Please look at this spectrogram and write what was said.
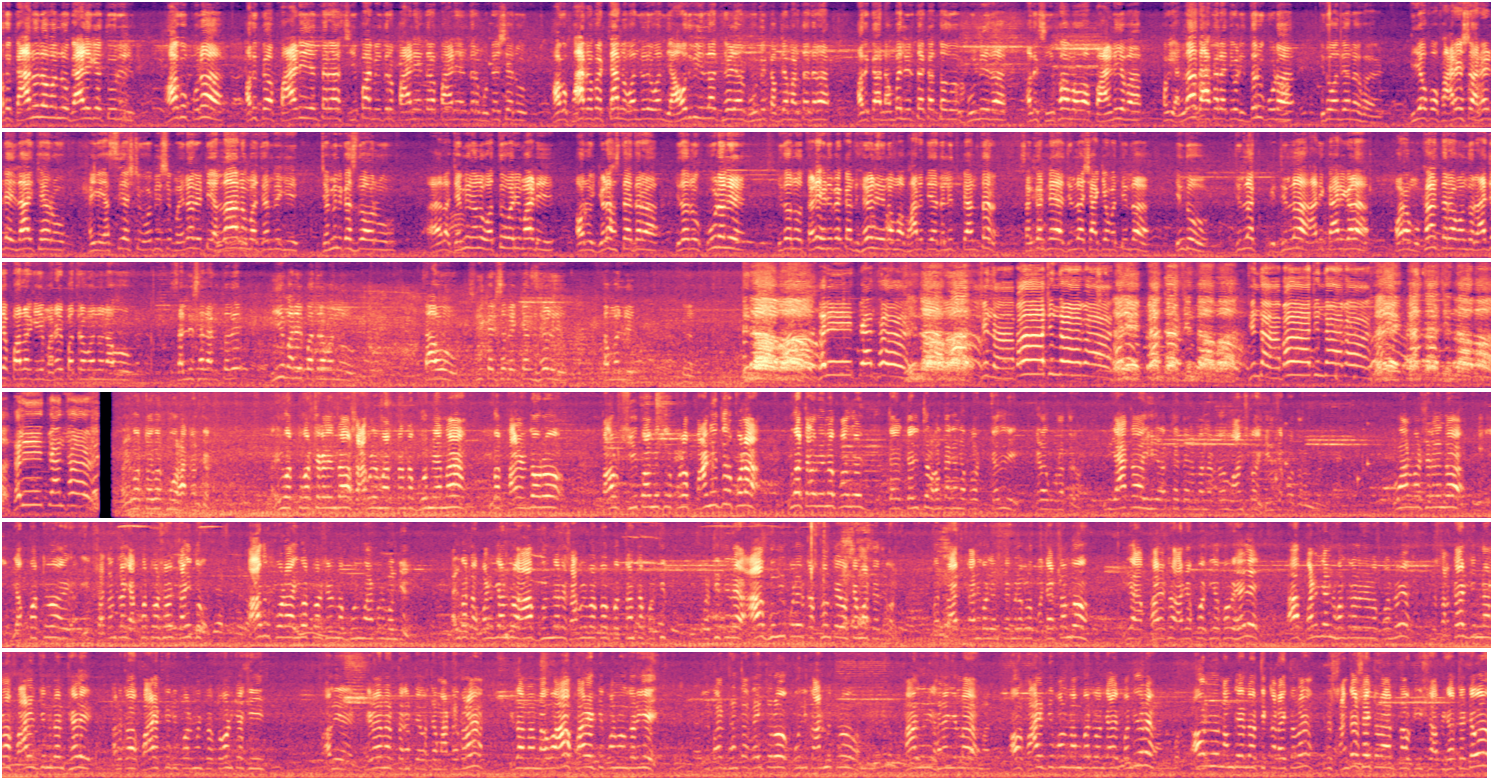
ಅದು ಕಾನೂನವನ್ನು ಗಾಳಿಗೆ ತೂರಿ ಹಾಗೂ ಪುನಃ ಅದಕ್ಕೆ ಪಾಣಿ ಅಂತಾರೆ ಸೀಪಾಮಿ ಇದ್ರು ಪಾಣಿ ಅಂತಾರೆ ಪಾಣಿ ಅಂತಾರೆ ಮುಟೇಶರು ಹಾಗೂ ಫಾರ್ ನಂಬರ್ ಟೆನ್ ಒಂದಿದ್ರೆ ಒಂದು ಯಾವ್ದು ಬಿ ಇಲ್ಲ ಅಂತ ಹೇಳಿ ಅವ್ರು ಭೂಮಿ ಕಬ್ಜೆ ಮಾಡ್ತಾ ಇದಾರೆ. ಅದಕ್ಕೆ ನಂಬಲ್ಲಿ ಇರ್ತಕ್ಕಂಥದ್ದು ಭೂಮಿ ಇದೆ. ಅದಕ್ಕೆ ಸೀಫಾಮ್ ಅವ, ಪಾಣಿ ಅವ, ಅವು ಎಲ್ಲ ದಾಖಲಾತಿಗಳು ಇದ್ದರೂ ಕೂಡ ಇದು ಒಂದೇನು ಡಿ ಎಫ್ ಫಾರೆಸ್ಟ್ ಅರಣ್ಯ ಇಲಾಖೆಯವರು ಹಾಗೆ S C S T, O B C, minority ಎಲ್ಲ ನಮ್ಮ ಜನರಿಗೆ ಜಮೀನು ಕಸಿದು ಅವರು, ಎಲ್ಲ ಜಮೀನನ್ನು ಒತ್ತುವರಿ ಮಾಡಿ ಅವರು ಗಿಡ ಹಚ್ತಾ ಇದ್ದಾರೆ. ಇದನ್ನು ಕೂಡಲೇ ಇದನ್ನು ತಡೆ ಹಿಡಬೇಕಂತ ಹೇಳಿ ನಮ್ಮ ಭಾರತೀಯ ದಲಿತ ಪ್ಯಾಂಥರ್ ಸಂಘಟನೆಯ ಜಿಲ್ಲಾ ಶಾಖೆ ವತಿಯಿಂದ ಇಂದು ಜಿಲ್ಲಾ ಜಿಲ್ಲಾ ಅಧಿಕಾರಿಗಳ ಅವರ ಮುಖಾಂತರ ಒಂದು ರಾಜ್ಯಪಾಲರಿಗೆ ಈ ಮನವಿ ಪತ್ರವನ್ನು ನಾವು ಸಲ್ಲಿಸಲಾಗುತ್ತದೆ. ಈ ಮನವಿ ಪತ್ರವನ್ನು ತಾವು ಸ್ವೀಕರಿಸಬೇಕೆಂದು ಹೇಳಿ ತಮ್ಮಲ್ಲಿ ವಿನಂತಿ. ದಲಿತ್ ಪ್ಯಾಂಥರ್ ಜಿಂದಾಬಾದ್ ಜಿಂದಾಬಾದ್ ಜಿಂದಾಬಾದ್ ದಲಿತ್ ಪ್ಯಾಂಥರ್ ಜಿಂದಾಬಾದ್ ಜಿಂದಾಬಾದ್ ಜಿಂದಾಬಾದ್ ದಲಿತ್ ಪ್ಯಾಂಥರ್ ಜಿಂದಾಬಾದ್ ದಲಿತ್ ಪ್ಯಾಂಥರ್ ಐವತ್ತೈವತ್ತು ಮೂರು ಹಾಕಂತೇಳಿ ಐವತ್ತು ವರ್ಷಗಳಿಂದ ಸಾಗುವಳಿ ಮಾಡ್ತಂಥ ಭೂಮಿಯನ್ನು ಇವತ್ತು ಫಾರೆಸ್ಟ್ದವರು ತಾವು ಸೀಪಾಮ್ ಇದ್ರು ಕೂಡ ಪಾಣಿ ಇದ್ರು ಕೂಡ ಇವತ್ತು ಅವ್ರು ಏನಪ್ಪ ಅಂದ್ರೆ ದ- ದಲಿತರ ಹೊಲದಾಗ ಏನಪ್ಪ ಚದರಿ ಗಿಡ ಉಗ್ಲತ್ತಾರ ಇದು ಯಾಕೆ ಈ ಅತ್ಯಾಚಾರ ನಡೆದ ಮಾನಸಿಕವಾಗಿ ಹಿಂಸೆ ಕೊಡ್ತಾರೆ ನಮ್ಗೆ ಸುಮಾರು ವರ್ಷಗಳಿಂದ ಎಪ್ಪತ್ತು ಸ್ವತಂತ್ರ ಎಪ್ಪತ್ತು ವರ್ಷ ಕಳೀತು ಆದರೂ ಕೂಡ ಐವತ್ತು ವರ್ಷಗಳಿಂದ ಭೂಮಿ ಮಾಡ್ಕೊಂಡು ಬಂದಿವಿ. ಐವತ್ತು ಬಡ ಜನರು ಆ ಭೂಮಿ ಮೇಲೆ ಸಾಗುವಳಿ ಮಾಡ್ಕೊಂಡು ಬರ್ತಂಥ ಪರಿಸ್ಥಿತಿ ಪರಿಸ್ಥಿತಿ ಇದೆ. ಆ ಭೂಮಿ ಕೂಡ ಕಷ್ಟ ಕಸ್ಕೊಂತ ವ್ಯವಸ್ಥೆ ಮಾಡ್ತಾ ಇದ್ರು. ಇವತ್ತು ರಾಜಕಾರಣಿಗಳು ಎಂ ಪಿ ಬಜಾರ್ ತಂದು, ಈ ಆ forest, R F D F ಹೇಳಿ ಆ ಬಡ ಜನರು ಹೊಂದ್ಕೊಳ್ಳೋದೇನಪ್ಪ ಅಂದರೆ ಸರ್ಕಾರಿ ಜಿಮ್ನಲ್ಲ, ಫಾರೆಸ್ಟ್ ಜಿಮ್ ಅಂತ ಹೇಳಿ ಅದಕ್ಕೆ ಫಾರೆಸ್ಟ್ ಡಿಪಾರ್ಟ್ಮೆಂಟ್ ತೊಗೊಂಡು ಕೇಸಿ, ಅಲ್ಲಿ ಗಿಡ ನಡ್ತಕ್ಕಂಥ ವ್ಯವಸ್ಥೆ ಮಾಡ್ತಿದ್ರ ಇದನ್ನು ನಾವು ಆ ಫಾರೆಸ್ಟ್ ಡಿಪಾರ್ಟ್ಮೆಂಟ್ದವರಿಗೆ ಇಲ್ಲಿ ಬಂದಂಥ ರೈತರು, ಕೂಲಿ ಕಾರ್ಮಿಕರು ನಾವು ಇವ್ರಿಗೆ ಹಣಂಗಿಲ್ಲ. ಅವ್ರು ಫಾರೆಸ್ಟ್ ಡಿಪಾರ್ಟ್ಮೆಂಟ್ ನಂಬರ್ ಒಂದು ಜಾಗ ಬಂದಿದ್ದಾರೆ. ಅವ್ರದ್ದು ನಮ್ಮದೇ ಎಲ್ಲ ತಿಕ್ಕಡ ಆಯ್ತದ ಇದು ಸಂಘರ್ಷ ಆಯ್ತದ ಅಂತ ನಾವು ಟಿ ಸಿ ಆಫೀಸ್ ಹೇಳ್ತಿದ್ದೆವು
